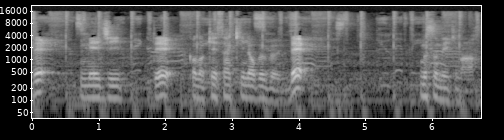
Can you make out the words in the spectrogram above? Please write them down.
でねじってこの毛先の部分で結んでいきます。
